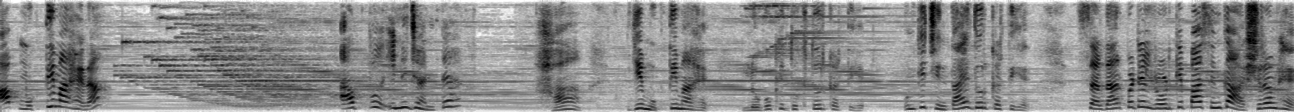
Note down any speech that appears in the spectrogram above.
आप मुक्ति माँ है ना? आप इन्हें जानते हैं? हाँ ये मुक्ति माँ है। लोगों के दुख दूर करती है उनकी चिंताएँ दूर करती है। सरदार पटेल रोड के पास इनका आश्रम है।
